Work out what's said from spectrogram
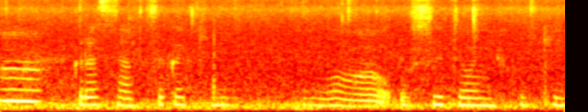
А, Красавцы какие. Вау, усы-то у них какие.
